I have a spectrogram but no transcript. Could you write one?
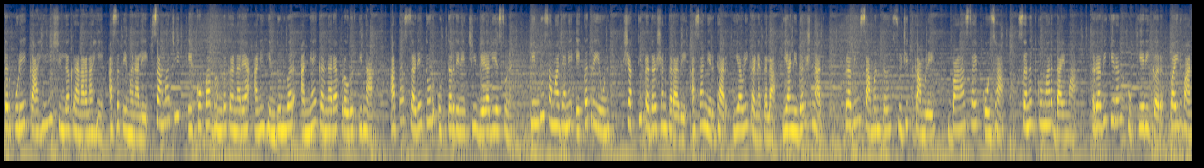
तर पुढे काहीही शिल्लक राहणार नाही असं ते म्हणाले. सामाजिक एकोपा भंग करणाऱ्या आणि हिंदूंवर अन्याय करणाऱ्या प्रवृत्तींना आता सडेतोड उत्तर देण्याची वेळ आली असून हिंदू समाजाने एकत्र येऊन शक्ती प्रदर्शन करावे असा निर्धार यावेळी करण्यात आला. या निदर्शनात प्रवीण सामंत सुजित कांबळे बाळासाहेब ओझा सनतकुमार दायमा रवी किरण हुक्केरीकर पैलवान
